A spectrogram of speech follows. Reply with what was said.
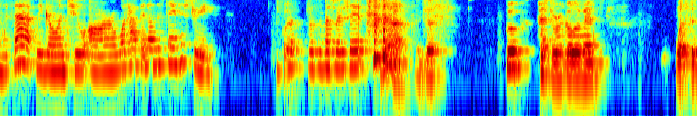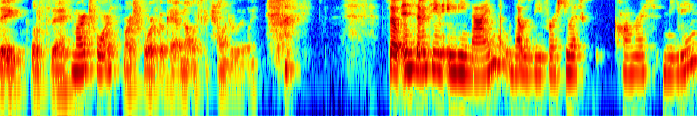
And with that, we go into our what happened on this day in history. That- That's the best way to say it. yeah, it's a boop historical events. What's the date? What's today? March 4th. March 4th. Okay, I've not looked at the calendar lately. So in 1789, that was the first U.S. Congress meeting.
